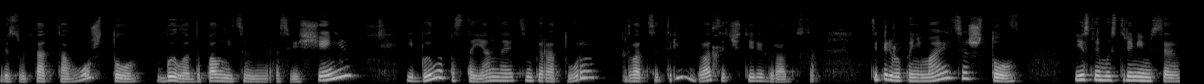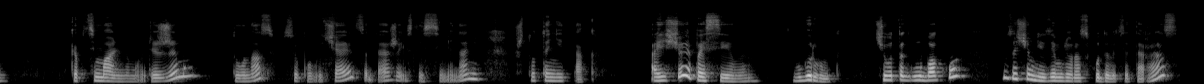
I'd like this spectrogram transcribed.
результат того, что было дополнительное освещение и была постоянная температура 23-24 градуса. Теперь вы понимаете, что если мы стремимся к оптимальному режиму, то у нас все получается, даже если с семенами что-то не так. А еще я посеяла в грунт чего-то глубоко. Ну, зачем мне землю расходовать? Это раз.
